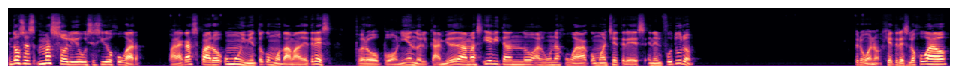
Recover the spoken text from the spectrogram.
Entonces, más sólido hubiese sido jugar para Gasparo un movimiento como dama D3, proponiendo el cambio de damas y evitando alguna jugada como H3 en el futuro. Pero bueno, G3 lo jugado,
